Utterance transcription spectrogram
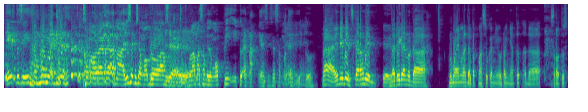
itu sih Nyambung lagi ya. sama orang yang gak kenal aja saya bisa ngobrol langsung Iya, cukup iya, lama sambil ngopi itu enaknya sih saya senangnya Iya, iya. gitu Nah ini Bin, sekarang Bin. Iya, iya. Tadi kan udah lumayan lah dapat masukan nih orang nyatet ada 120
